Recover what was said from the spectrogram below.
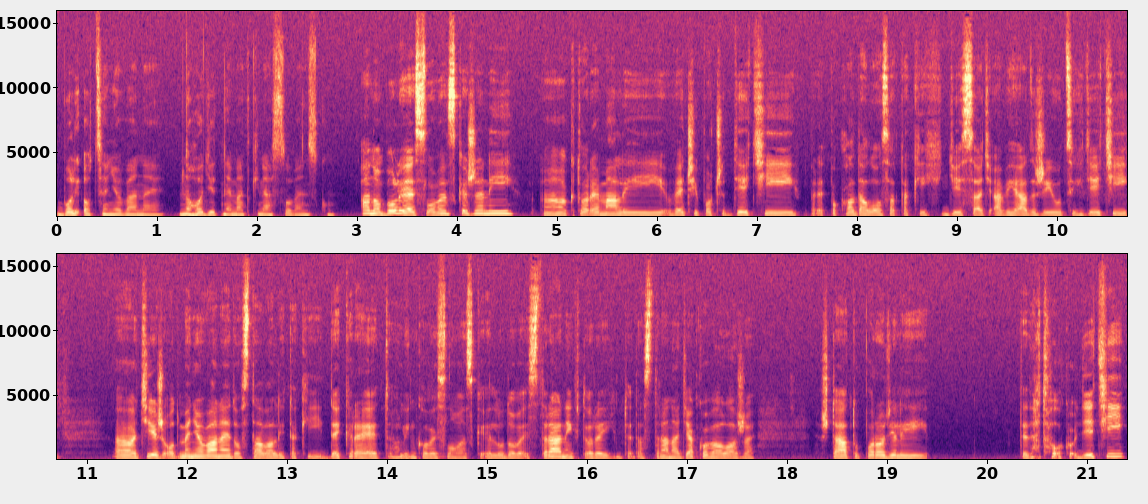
Boli oceňované mnohodetné matky na Slovensku? Áno, boli aj slovenské ženy, ktoré mali väčší počet detí. Predpokladalo sa takých 10 a viac žijúcich detí. Tiež odmeňované, dostávali taký dekret Hlinkovej slovenskej ľudovej strany, v ktorej im teda strana ďakovala, že štátu porodili teda toľko detí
